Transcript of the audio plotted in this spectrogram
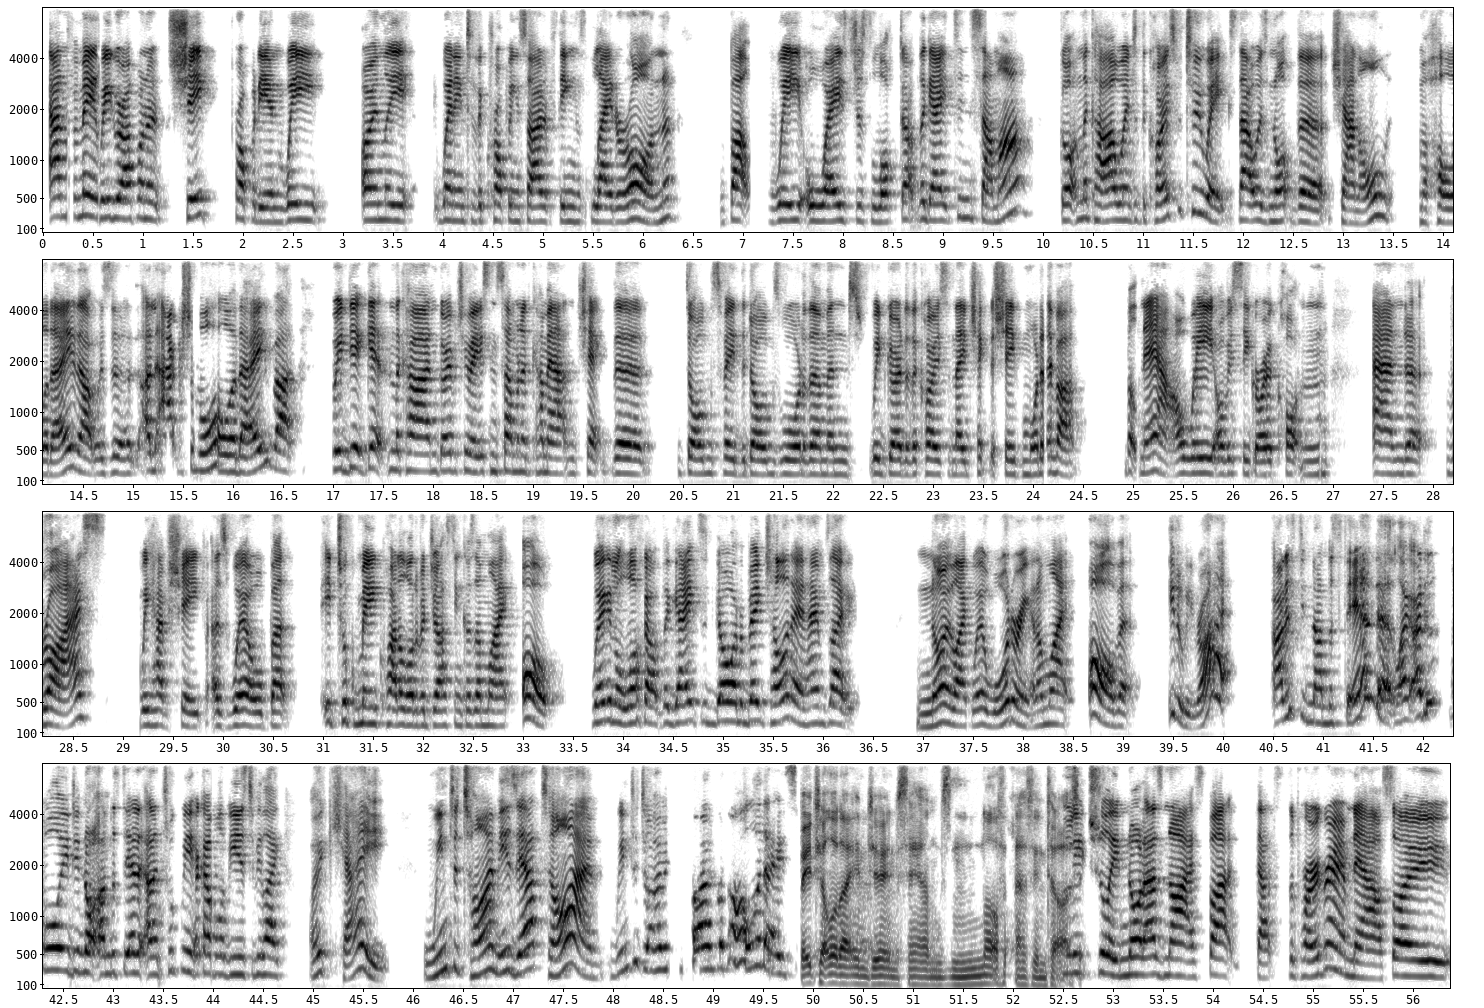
And for me, we grew up on a sheep property and we only went into the cropping side of things later on. But we always just locked up the gates in summer got in the car, went to the coast for two weeks. That was not the channel a holiday. That was a, an actual holiday. But we did get in the car and go for two weeks, and someone had come out and check the dogs, feed the dogs, water them, and we'd go to the coast and they'd check the sheep and whatever. But now we obviously grow cotton and uh, rice. We have sheep as well, but it took me quite a lot of adjusting because I'm like, oh, we're going to lock up the gates and go on a beach holiday. And Ham's like, no, like we're watering. And I'm like, oh, but it'll be right. I just didn't understand it. Like I just fully did not understand it. And it took me a couple of years to be like, okay, winter time is our time. Winter time is time for the holidays. Beach holiday in June sounds not as enticing. Literally not as nice, but that's the program now. So,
